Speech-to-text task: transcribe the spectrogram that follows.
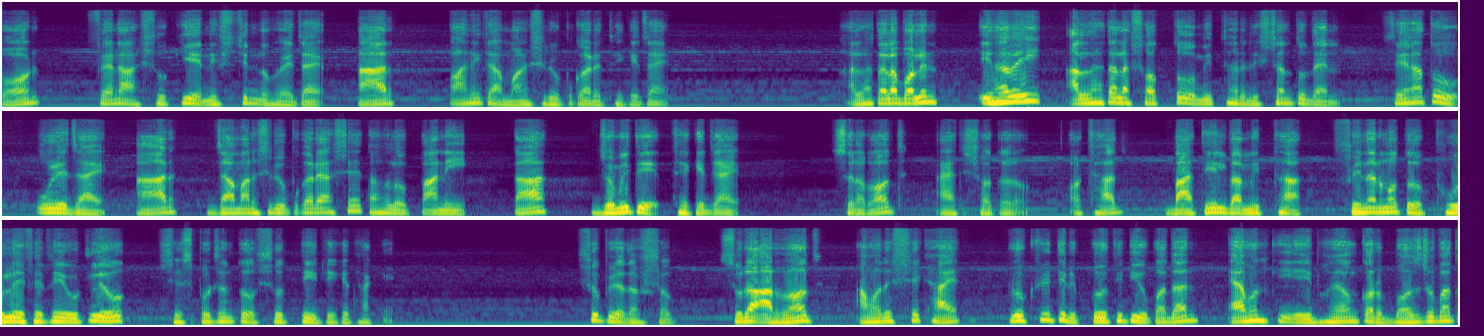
পর ফেনা শুকিয়ে নিশ্চিন্ন হয়ে যায় আর পানিটা মানুষের উপকারে থেকে যায়। আল্লাহ তালা বলেন, এভাবেই আল্লাহ তালা সত্য ও মিথ্যার দৃষ্টান্ত দেন। ফেনা তো উড়ে যায়, আর যা মানুষের উপকারে আসে তা হলো পানি। তা জমিতে থেকে যায়। সুরাবদ আয়াত সতেরো। অর্থাৎ বাতিল বা মিথ্যা ফেনার মতো ফুলে ফেঁপে উঠলেও শেষ পর্যন্ত সত্যিই টিকে থাকে। সুপ্রিয় দর্শক, সুরা আর রদ আমাদের শেখায় প্রকৃতির প্রতিটি উপাদান, এমনকি এই ভয়ঙ্কর বজ্রপাত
